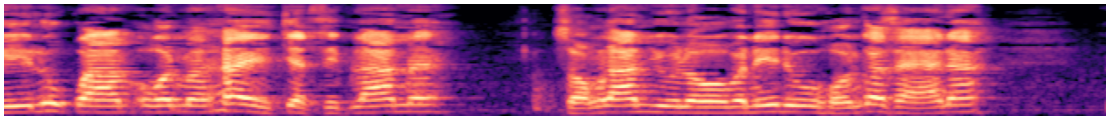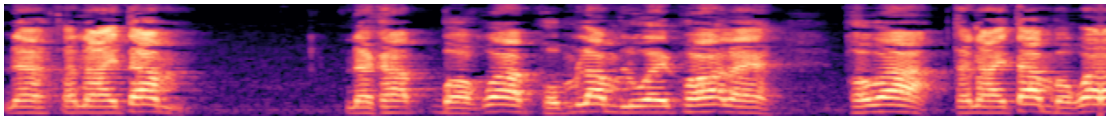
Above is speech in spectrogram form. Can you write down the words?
มีลูกความโอนมาให้เจ็ดสิบล้านไหมสองล้านยูโรวันนี้ดูโหนกระแสนะนะทนายตั้มนะครับ บอกว่าผมร่ำรวยเพราะอะไรเพราะว่าทนายตั้มบอกว่า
